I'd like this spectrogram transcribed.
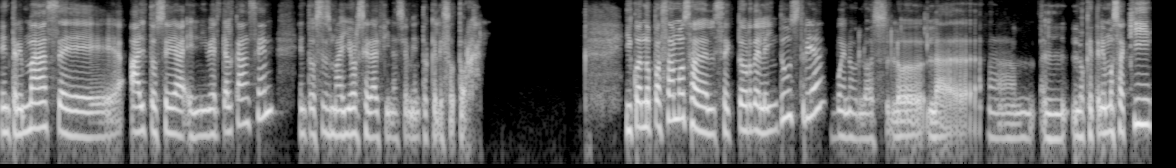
Entre más eh, alto sea el nivel que alcancen, entonces mayor será el financiamiento que les otorgan. Y cuando pasamos al sector de la industria, bueno, lo, que tenemos aquí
